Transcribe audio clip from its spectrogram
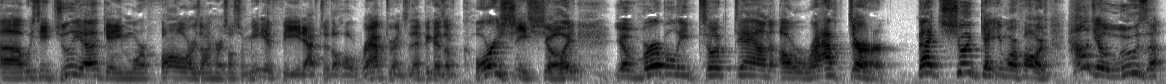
Uh, we see Julia gaining more followers on her social media feed after the whole raptor incident because, of course, she should. You verbally took down a raptor. That should get you more followers. How'd you lose? A,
